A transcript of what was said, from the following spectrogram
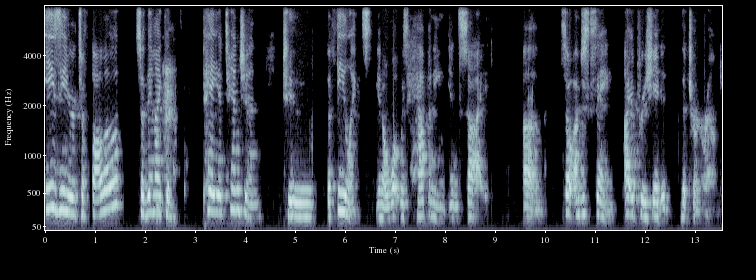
easier to follow. So then I could pay attention to the feelings, you know, what was happening inside. Um, so I'm just saying, I appreciated the turnaround.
